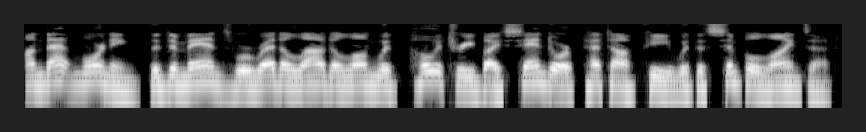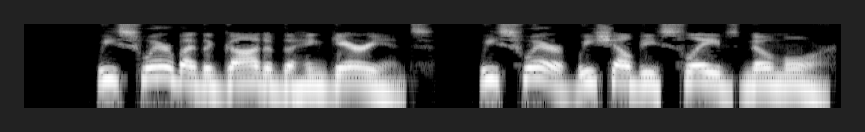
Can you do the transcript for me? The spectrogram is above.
On that morning, the demands were read aloud along with poetry by Sandor Petőfi with the simple lines of We swear by the God of the Hungarians. We swear, we shall be slaves no more.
